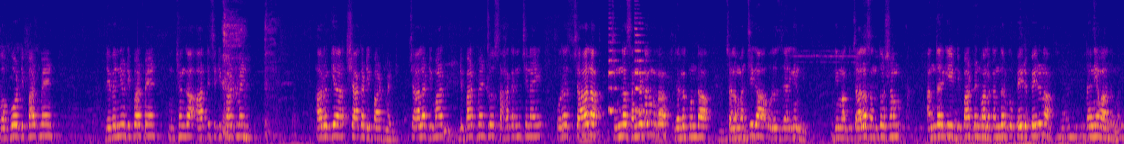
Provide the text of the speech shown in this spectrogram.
Waqf board department revenue department ముఖ్యంగా ఆర్టీసీ డిపార్ట్మెంట్ ఆరోగ్య శాఖ డిపార్ట్మెంట్. చాలా డిమాండ్ డిపార్ట్మెంట్లు సహకరించినాయి. ఈరోజు చాలా చిన్న సంఘటనగా జరగకుండా చాలా మంచిగా ఈరోజు జరిగింది. ఇది మాకు చాలా సంతోషం. అందరికీ డిపార్ట్మెంట్ వాళ్ళకందరికీ పేరు పేరున ధన్యవాదములు.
